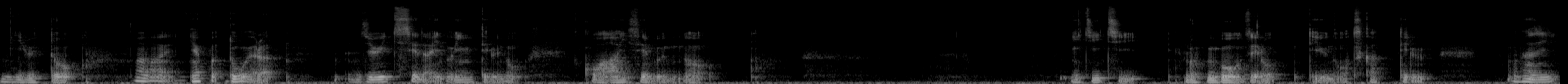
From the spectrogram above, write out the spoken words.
見るとまあやっぱどうやら11世代のインテルの Core i7 の11650っていうのを使ってる同じ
